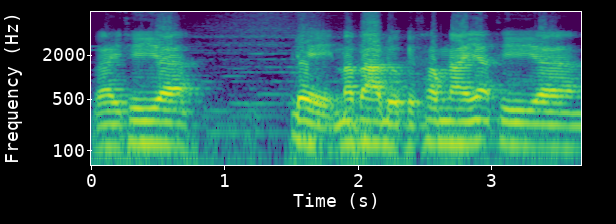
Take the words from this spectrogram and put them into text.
Vậy thì à, để mà vào được cái phòng này á, thì à,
